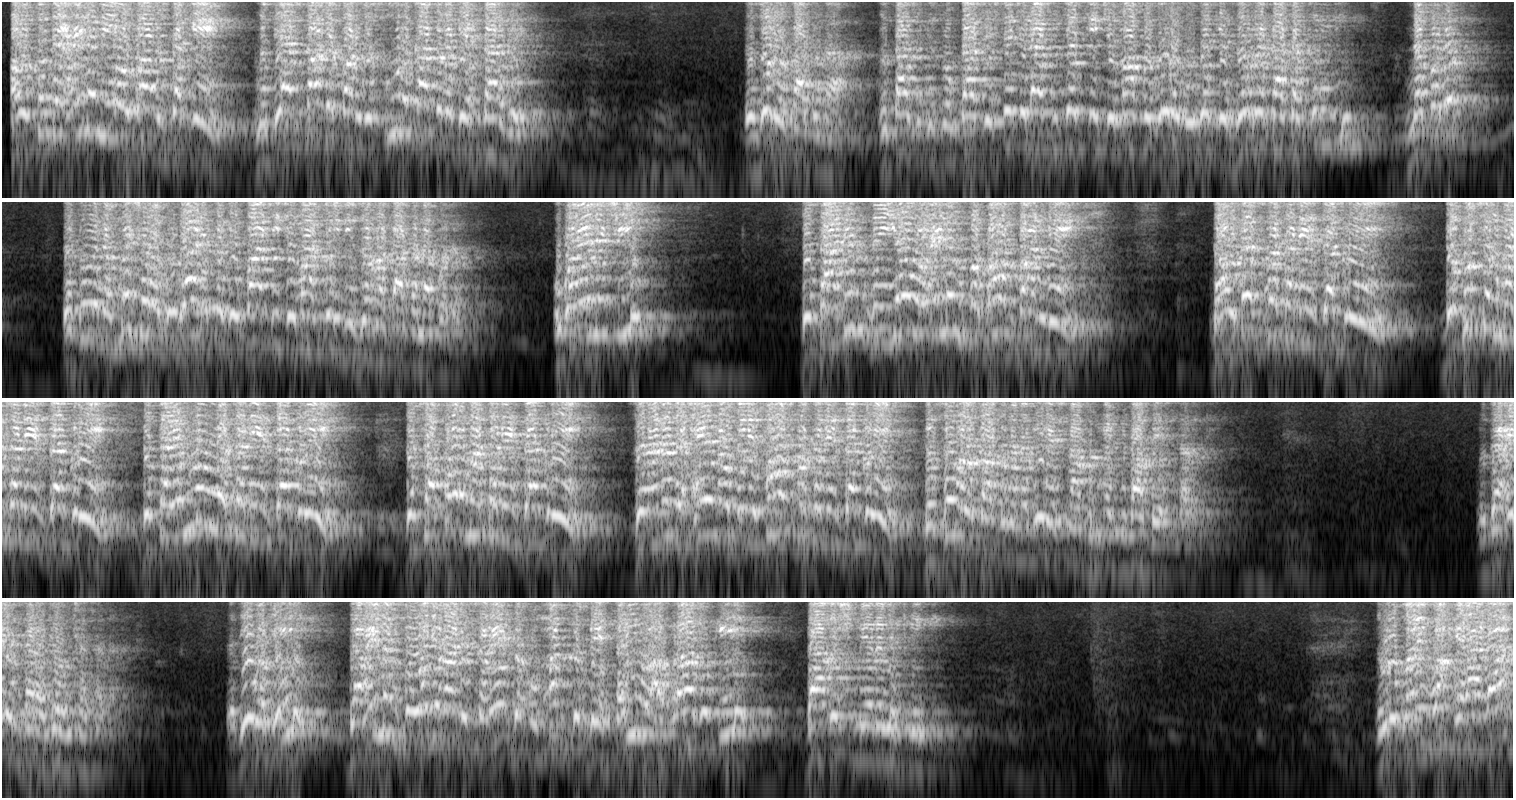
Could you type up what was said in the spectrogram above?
او ته د علم یو باب زده کې نو بیا ستاسو لپاره د سور کاتو نه بهتر دی د زر رکعاتو نه نو تاسو کې څوک داسې شته چې لا کوچت کې چې ما په دوره موده کې زر رکعاته کړي دي نه پوهېږم د ټولو نه مشره ګوډه د تبلیغاتي جماعت کړي دي زر کاته نه بلل وبایل شي د طالب د یو علم په باب باندې دا د څه څه زده کړې د غسل مسلې زده کړې د تیمم مسلې زده کړې د سفر مسلې زده کړې زنانه د حیض او د نفاس مسلې زده کړې د زر کاته د نبی اسلام په خدمت به اثر دی نو د علم درجه اوچته ده د دې وجې د علم په وجه باندې سره د امت د بهترینو افرادو کې د هغه شمېرل کېږي نو لومړی وحی راغله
